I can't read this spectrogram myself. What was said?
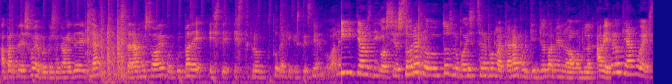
aparte de suave porque os acabáis de depilar, estará muy suave por culpa de este, este producto de aquí que estáis viendo, ¿vale? Y ya os digo, si os sobra productos lo podéis echar por la cara porque yo también lo hago en plan, a ver, lo que hago es,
